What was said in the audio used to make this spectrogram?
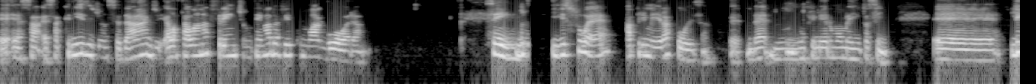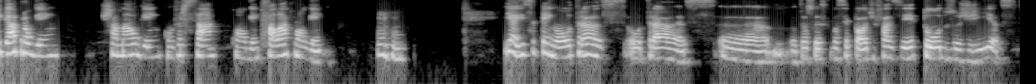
é, essa, essa crise de ansiedade, ela está lá na frente, não tem nada a ver com o agora. Sim. Isso é a primeira coisa, é, né? No primeiro momento, assim, é, ligar para alguém, chamar alguém, conversar com alguém, falar com alguém. Uhum. E aí você tem outras outras uh, outras coisas que você pode fazer todos os dias,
